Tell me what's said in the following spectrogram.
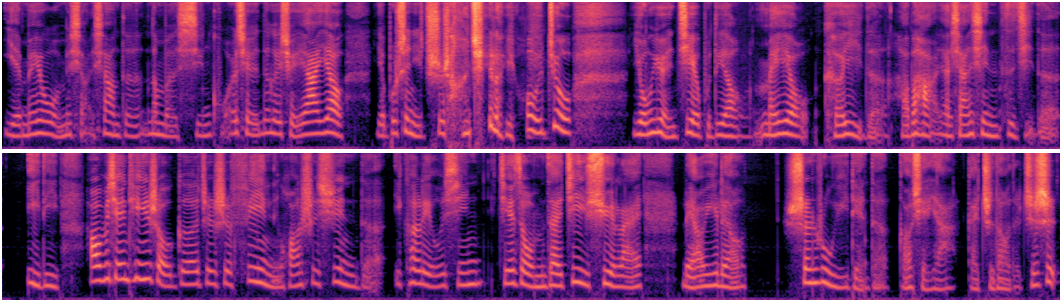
也没有我们想象的那么辛苦，而且那个血压药也不是你吃上去了以后就永远戒不掉，没有可以的，好不好？要相信自己的。毅力。好，我们先听一首歌，这是 Fin 黄世勋的《一颗流星》。接着我们再继续来聊一聊深入一点的高血压该知道的知识。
